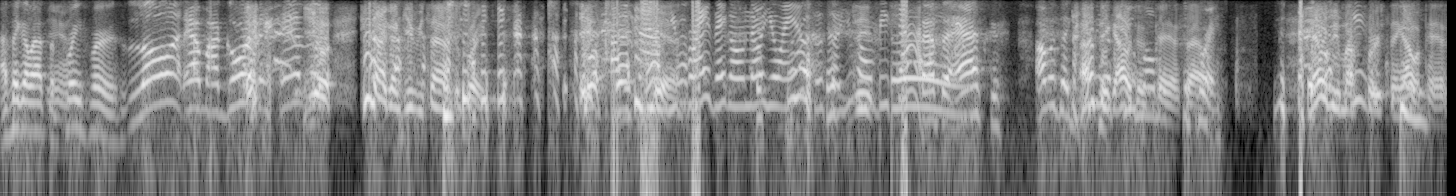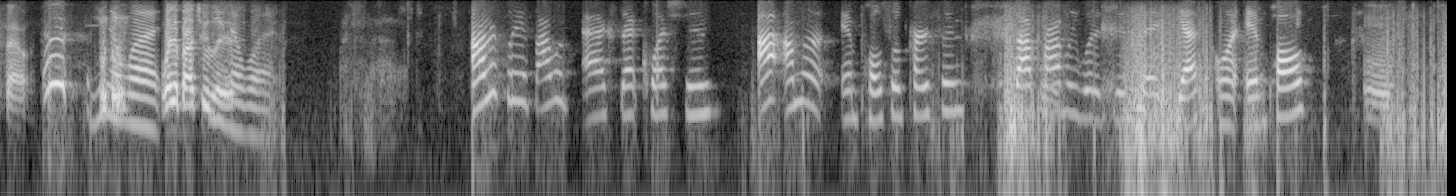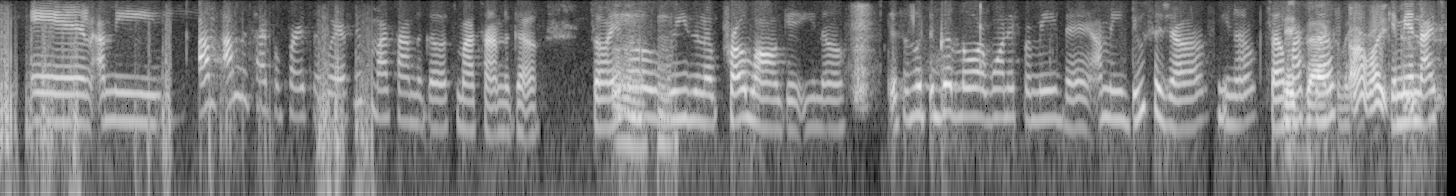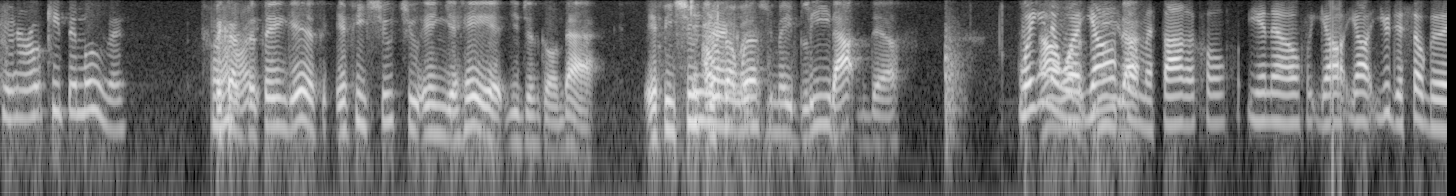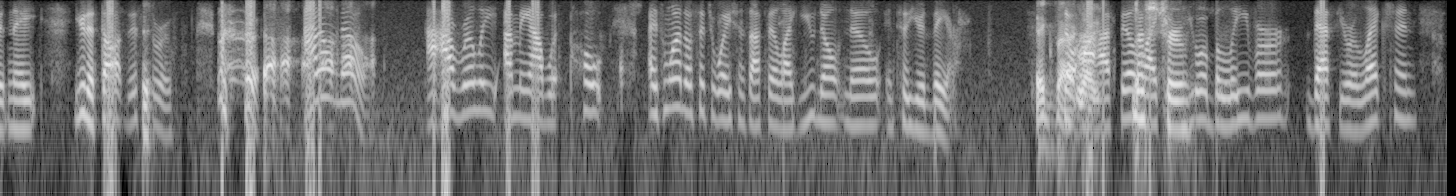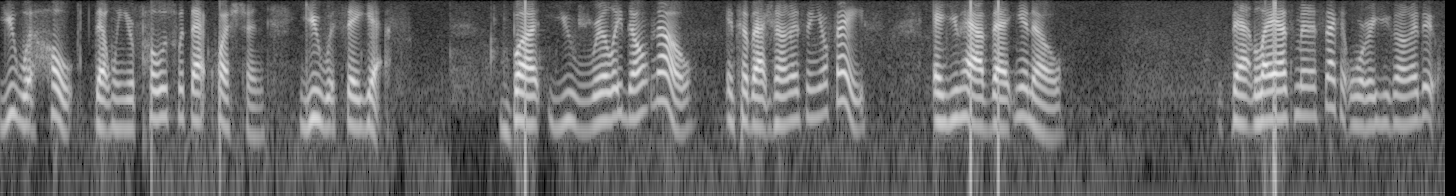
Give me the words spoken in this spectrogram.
I think I would have to Yeah. pray first. Lord, am I going to heaven? You're, he's not gonna give you time to pray. By the time you pray, they're gonna know your answer, so you won't be I have to ask her. I'm gonna say, give I me think a I few would just pass to out. pray. That would be my first thing. I would pass out. You know what? What about you, Liz? You know what? Honestly, if I was asked that question, I, I'm a impulsive person, so I probably would have just said yes on impulse. Mm. And I mean, I'm I'm the type of person where if it's my time to go, it's my time to go. So ain't no Mhm. reason to prolong it, you know. This is what the good Lord wanted for me, then I mean deuces y'all, you know. Sell my stuff. All right. Give me a nice funeral, keep it moving. Because All right. the thing is, if he shoots you in your head, you're just gonna die. If he shoots you somewhere else, you may bleed out to death. Well, you know what? Y'all so out. methodical. You know, y'all, y'all, you're just so good, Nate. You'd have thought this through. I don't know. I, I really, I mean, I would hope. it's one of those situations I feel like you don't know until you're there. Exactly. So I, I feel That's like true. if you're a believer, that's your election. You would hope that when you're posed with that question, you would say yes. But you really don't know until that gun is in your face and you have that, you know, that last minute second, what are you going to do?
